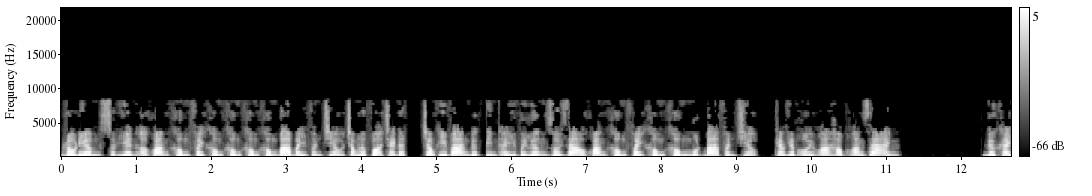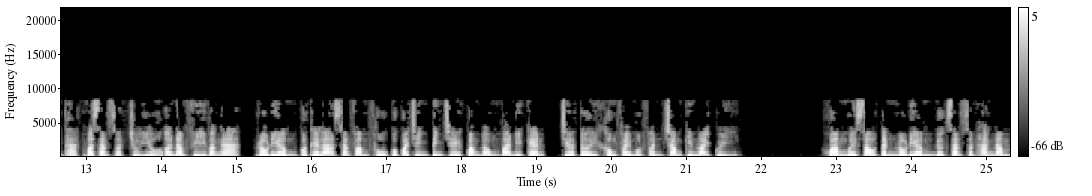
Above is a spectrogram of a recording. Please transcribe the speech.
rhodium xuất hiện ở khoảng 0,000037 phần triệu trong lớp vỏ trái đất, trong khi vàng được tìm thấy với lượng dồi dào khoảng 0,0013 phần triệu, theo Hiệp hội Hóa học Hoàng gia Anh. Được khai thác và sản xuất chủ yếu ở Nam Phi và Nga, rhodium có thể là sản phẩm phụ của quá trình tinh chế quặng đồng và niken, chứa tới 0,1% kim loại quý. Khoảng 16 tấn rhodium được sản xuất hàng năm,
